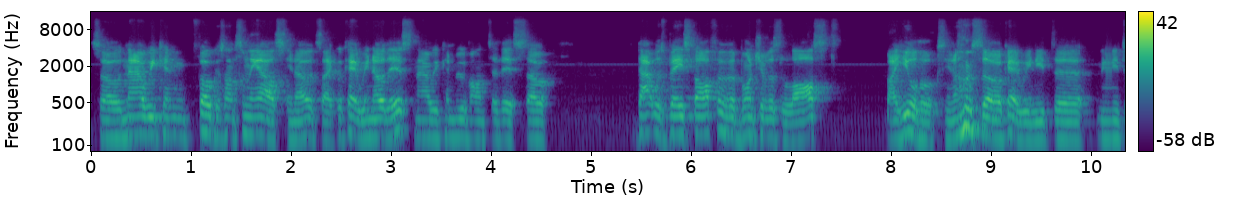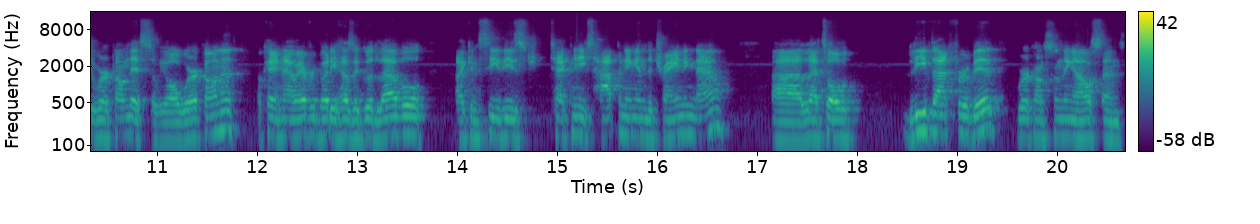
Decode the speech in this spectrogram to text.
So now we can focus on something else. You know, it's like, okay, we know this. Now we can move on to this. So that was based off of a bunch of us lost by heel hooks, you know. So okay, we need to we need to work on this. So we all work on it. Okay, now everybody has a good level. I can see these techniques happening in the training now. Uh, let's all leave that for a bit, work on something else, and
